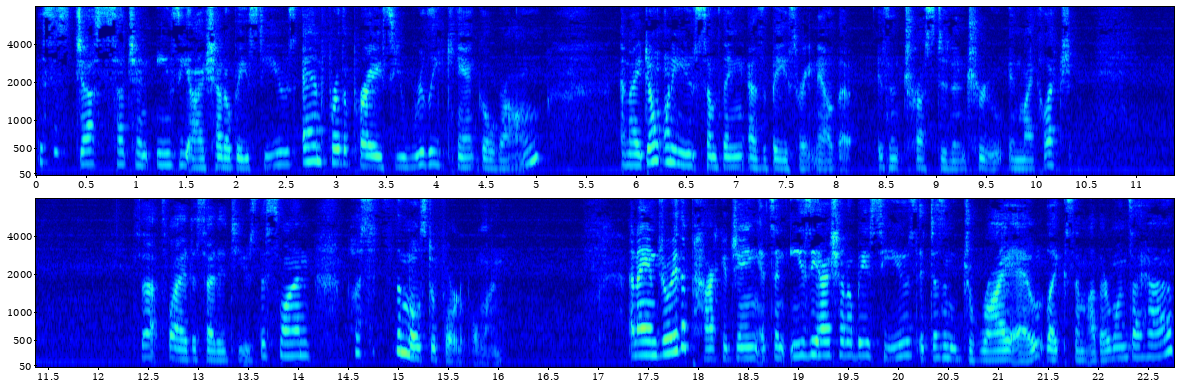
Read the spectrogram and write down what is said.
This is just such an easy eyeshadow base to use and for the price you really can't go wrong. And I don't want to use something as a base right now that isn't trusted and true in my collection. So that's why I decided to use this one. Plus it's the most affordable one. And I enjoy the packaging. It's an easy eyeshadow base to use. It doesn't dry out like some other ones I have.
